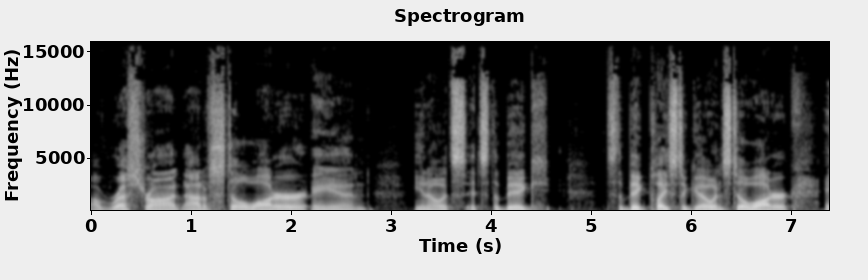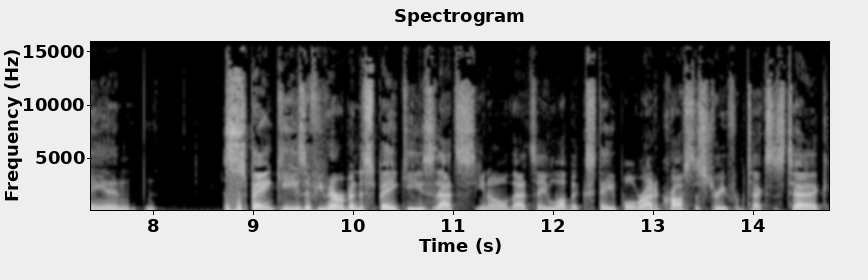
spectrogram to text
uh, restaurant out of Stillwater, and you know it's it's the big it's the big place to go in Stillwater. And Spanky's, if you've ever been to Spanky's, that's you know that's a Lubbock staple right across the street from Texas Tech.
